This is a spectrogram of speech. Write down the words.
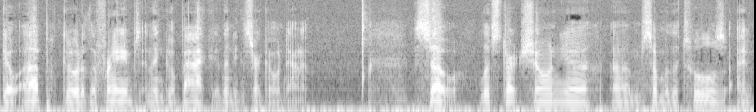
go up, go to the frames, and then go back, and then you can start going down it. So, let's start showing you um, some of the tools I've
